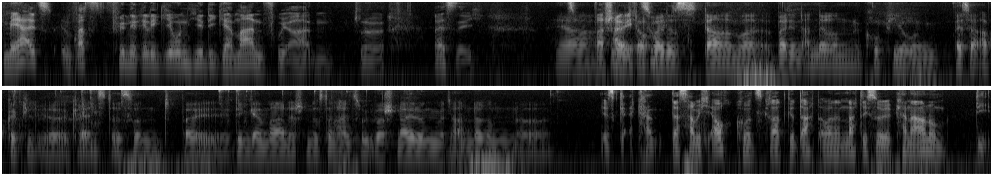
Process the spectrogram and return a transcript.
Mehr als was für eine Religion hier die Germanen früher hatten. So, weiß nicht. Ja, wahrscheinlich vielleicht auch, weil das da mal bei den anderen Gruppierungen besser abgegrenzt ist und bei den germanischen das dann halt so Überschneidungen mit anderen. Äh, kann, das habe ich auch kurz gerade gedacht, aber dann dachte ich so, keine Ahnung. Die,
